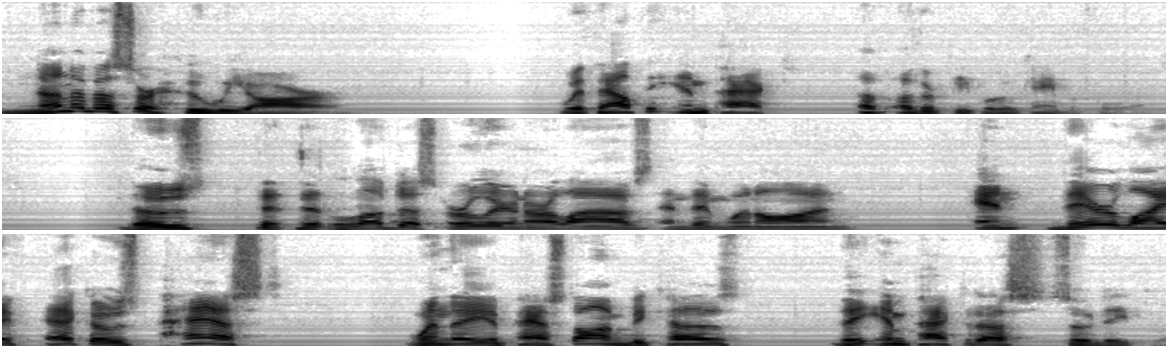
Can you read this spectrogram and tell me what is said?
none of us are who we are without the impact of other people who came before us. Those that, that loved us earlier in our lives and then went on. And their life echoes past when they had passed on because they impacted us so deeply.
